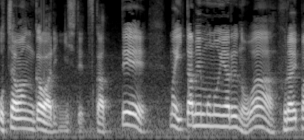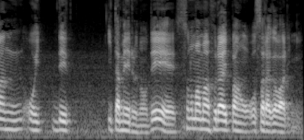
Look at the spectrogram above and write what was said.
お茶碗代わりにして使って、まあ、炒め物やるのは、フライパンをで炒めるので、そのままフライパンをお皿代わりに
